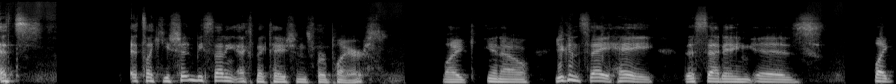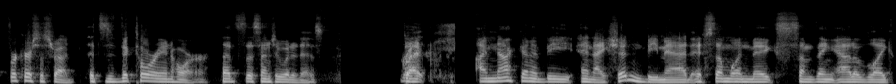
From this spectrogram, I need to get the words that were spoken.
it's it's like you shouldn't be setting expectations for players. Like you know you can say hey this setting is like for curse of strahd it's victorian horror. That's essentially what it is. Right. But i'm not going to be and i shouldn't be mad if someone makes something out of like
